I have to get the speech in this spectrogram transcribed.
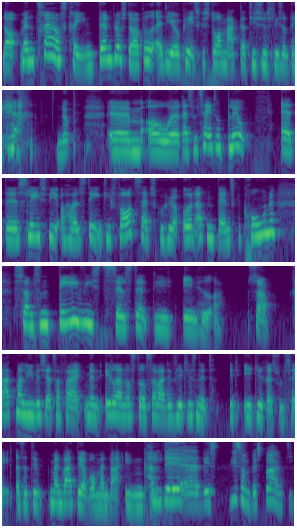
Nå, men treårskrigen, den blev stoppet af de europæiske stormagter. De synes ligesom det her, nope. Øhm, og øh, resultatet blev, at øh, Slesvig og Holsten de fortsat skulle høre under den danske krone som sådan delvist selvstændige enheder. Så ret mig lige, hvis jeg tager fejl, men et eller andet sted, så var det virkelig sådan et, et ikke-resultat. Altså, det, man var der, hvor man var inden krigen. Jamen, det er hvis, ligesom hvis børn de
